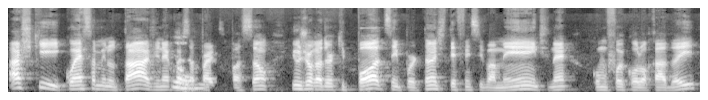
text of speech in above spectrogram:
acho que com essa minutagem, né, com essa participação, e um jogador que pode ser importante defensivamente, né, como foi colocado aí,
